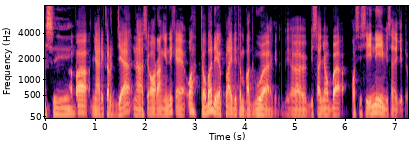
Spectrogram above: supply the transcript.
see. apa nyari kerja nah si orang ini kayak wah coba deh apply di tempat gua gitu Eh, bisa nyoba posisi ini misalnya gitu.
